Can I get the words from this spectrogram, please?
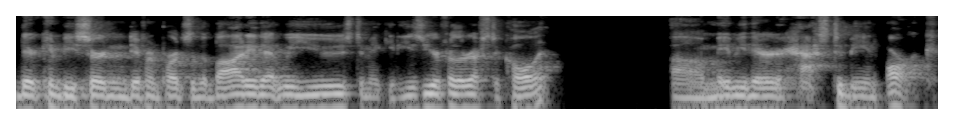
there can be certain different parts of the body that we use to make it easier for the refs to call it. Um, maybe there has to be an arc,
